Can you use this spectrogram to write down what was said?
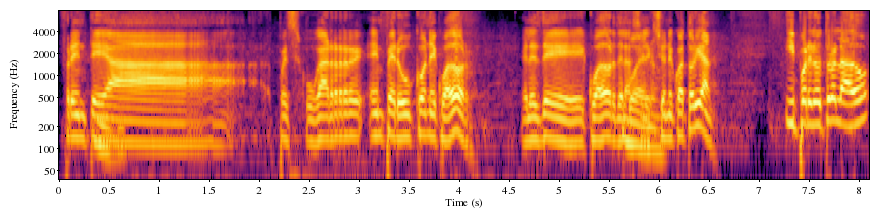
frente a pues jugar en Perú con Ecuador. Él es de Ecuador, de la selección ecuatoriana. Y por el otro lado,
